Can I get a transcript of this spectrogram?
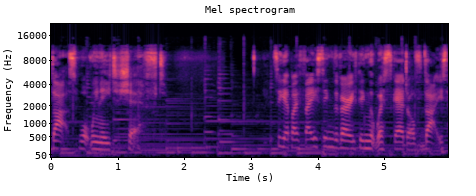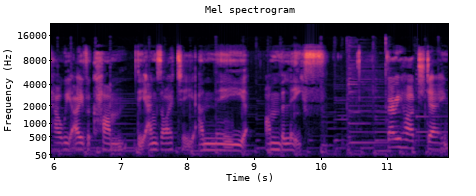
That's what we need to shift. So, yeah, by facing the very thing that we're scared of, that is how we overcome the anxiety and the unbelief. Very hard to do.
